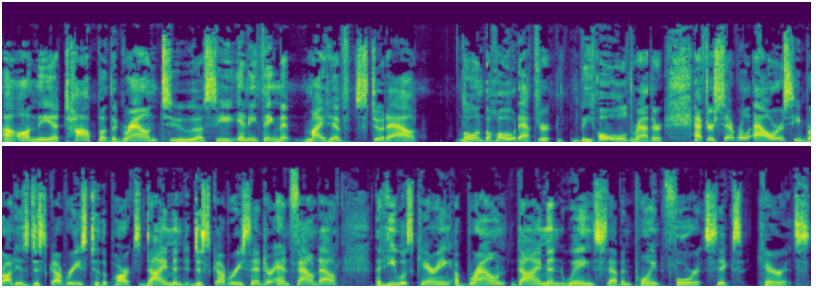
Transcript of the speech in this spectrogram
uh, on the uh, top of the ground to uh, see anything that might have stood out. Lo and behold, after behold rather, after several hours, he brought his discoveries to the park's Diamond Discovery Center and found out that he was carrying a brown diamond weighing 7.46 carats.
